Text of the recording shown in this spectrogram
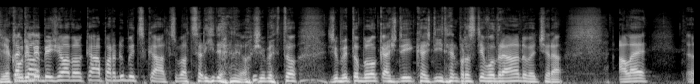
jako tak kdyby běžela velká pardubická třeba celý den, jo? Že, by to, že by to bylo každý, každý den prostě od rána do večera. Ale uh,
